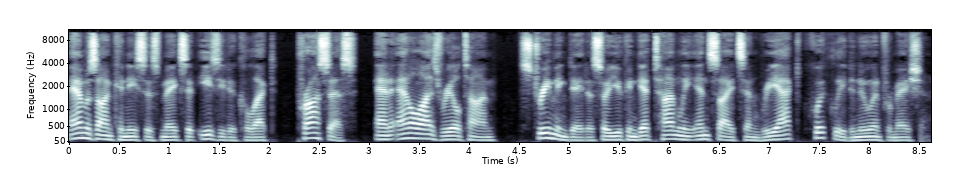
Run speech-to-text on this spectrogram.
Amazon Kinesis makes it easy to collect, process, and analyze real time, streaming data so you can get timely insights and react quickly to new information.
